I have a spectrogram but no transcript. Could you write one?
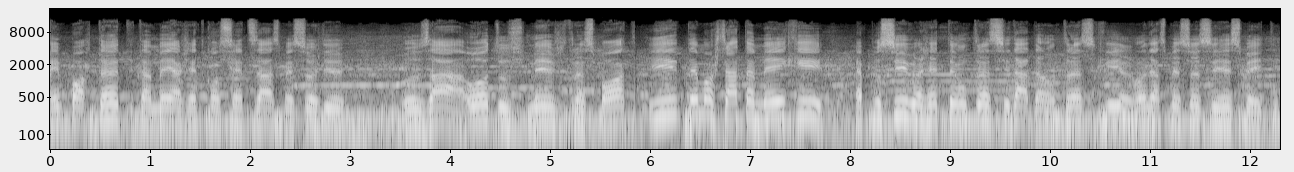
É importante também a gente conscientizar as pessoas de usar outros meios de transporte e demonstrar também que é possível a gente ter um trânsito cidadão, um trânsito que, onde as pessoas se respeitem.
